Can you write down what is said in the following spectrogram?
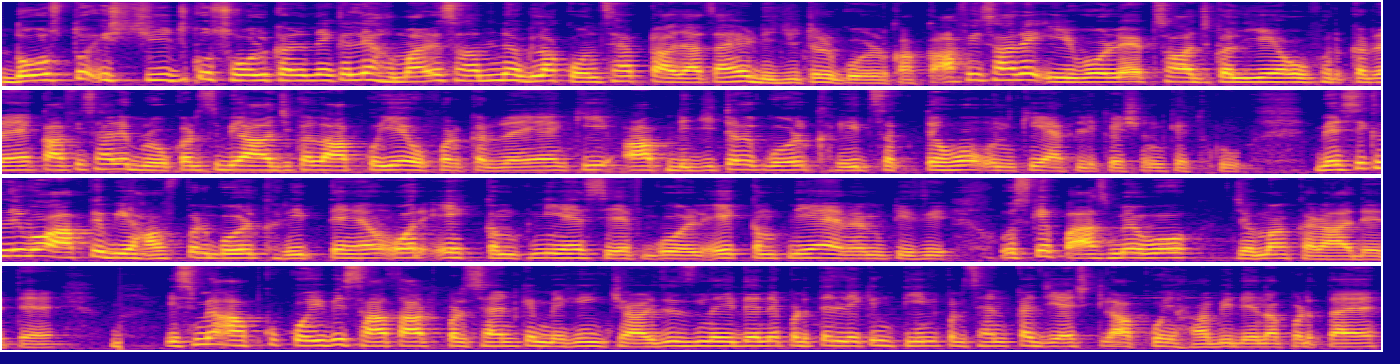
दोस्तों, इस चीज़ को सोल्व करने के लिए हमारे सामने अगला कॉन्सेप्ट आ जाता है डिजिटल गोल्ड का। काफ़ी सारे ई वॉलेट्स आजकल ये ऑफ़र कर रहे हैं, काफ़ी सारे ब्रोकर्स भी आजकल आपको ये ऑफ़र कर रहे हैं कि आप डिजिटल गोल्ड खरीद सकते हो उनकी एप्लीकेशन के थ्रू बेसिकली वो आपके बिहाफ पर गोल्ड खरीदते हैं और एक कंपनी है सेफ़ गोल्ड एक कंपनी है एमएमटीसी उसके पास में वो जमा करा देते हैं। इसमें आपको कोई भी सात आठ परसेंट के मेकिंग चार्जेस नहीं देने पड़ते, लेकिन तीन परसेंट का जीएसटी आपको यहाँ भी देना पड़ता है।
